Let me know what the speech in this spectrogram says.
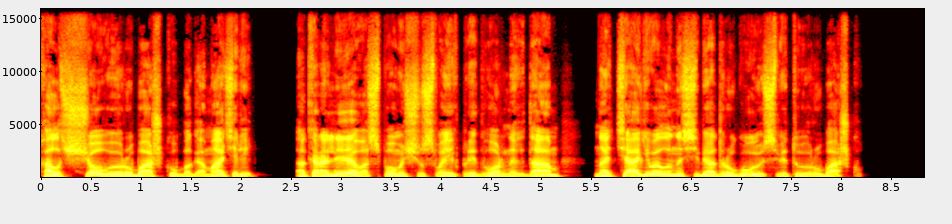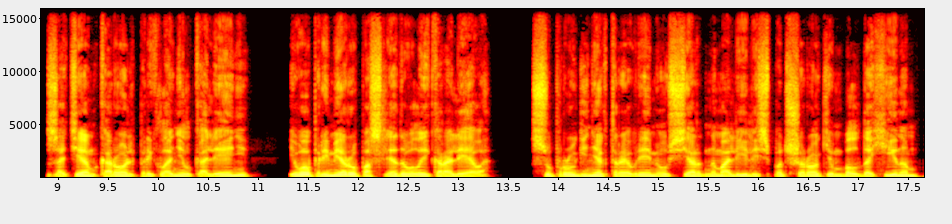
холщовую рубашку Богоматери, а королева с помощью своих придворных дам натягивала на себя другую святую рубашку. Затем король преклонил колени, его примеру последовала и королева. Супруги некоторое время усердно молились под широким балдахином,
